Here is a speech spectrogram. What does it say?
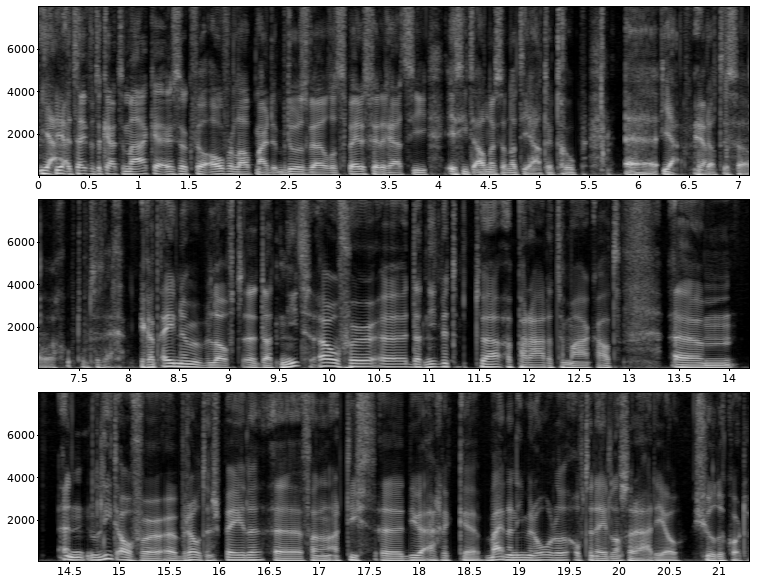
Ja, het heeft met elkaar te maken. Er is ook veel overlap. Maar de bedoeling is wel dat de Spelersfederatie is iets anders dan de theatertroep. Eh, ja, Ja. dat is wel eh, goed om te zeggen. Ik had één nummer beloofd eh, dat, niet over, eh, dat niet met de parade te maken had. Ehm, een lied over eh, brood en spelen eh, van een artiest eh, die we eigenlijk bijna niet meer horen op de Nederlandse radio, Jules de Korte.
